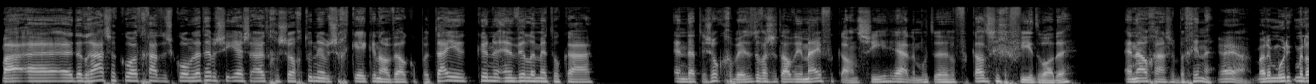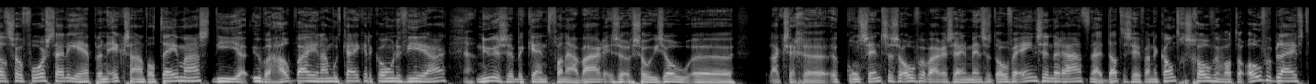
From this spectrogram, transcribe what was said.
Maar dat raadsakkoord gaat dus komen. Dat hebben ze eerst uitgezocht. Toen hebben ze gekeken naar welke partijen kunnen en willen met elkaar. En dat is ook gebeurd. Toen was het alweer mijn vakantie. Ja, dan moet de vakantie gevierd worden. En nou gaan ze beginnen. Ja, ja, maar dan moet ik me dat zo voorstellen. Je hebt een x-aantal thema's die überhaupt waar je naar moet kijken de komende vier jaar. Nu is er bekend van nou, waar is er sowieso, laat ik zeggen, een consensus over. Waar zijn mensen het over eens in de raad? Nou, dat is even aan de kant geschoven. En wat er overblijft,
